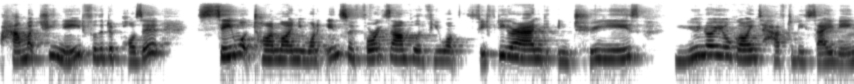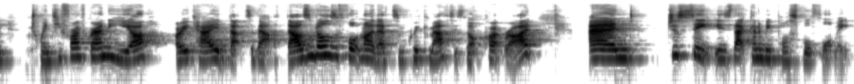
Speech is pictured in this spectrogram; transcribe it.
how much you need for the deposit. See what timeline you want it in. So, for example, if you want 50 grand in two years, you know you're going to have to be saving 25 grand a year. Okay, that's about $1,000 a fortnight. That's some quick maths. It's not quite right. And just see, is that going to be possible for me?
